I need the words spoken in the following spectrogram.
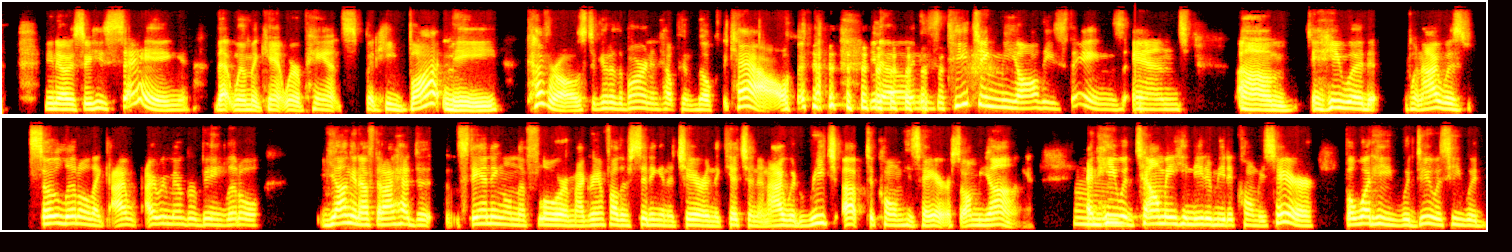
you know, so he's saying that women can't wear pants, but he bought me coveralls to go to the barn and help him milk the cow. you know, and he's teaching me all these things. And um, he would, when I was so little, like I, I remember being little young enough that I had to standing on the floor and my grandfather sitting in a chair in the kitchen and I would reach up to comb his hair. So I'm young. Mm-hmm. And he mm. would tell me he needed me to comb his hair. But what he would do is he would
